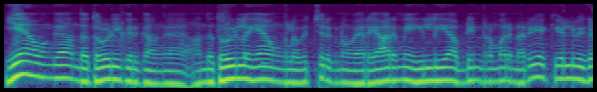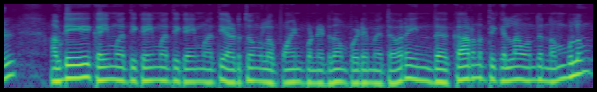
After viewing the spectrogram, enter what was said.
ஏன் அவங்க அந்த தொழிலுக்கு இருக்காங்க? அந்த தொழிலில் ஏன் அவங்கள வச்சுருக்கணும்? வேறு யாருமே இல்லையா? அப்படின்ற மாதிரி நிறைய கேள்விகள் அப்படியே கைமாற்றி கைமாற்றி கைமாற்றி அடுத்தவங்கள பாயிண்ட் பண்ணிட்டு தான் போயிடுமே தவிர இந்த காரணத்துக்கெல்லாம் வந்து நம்மளும்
